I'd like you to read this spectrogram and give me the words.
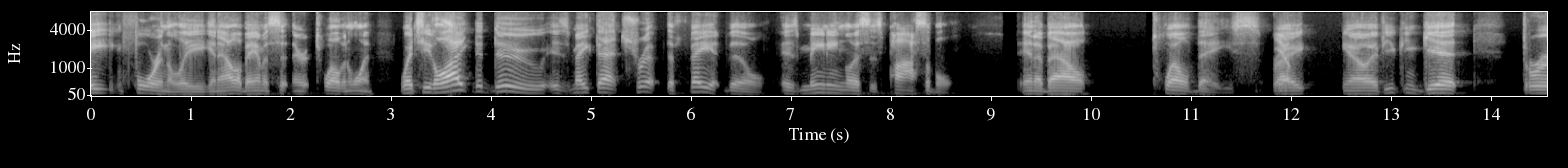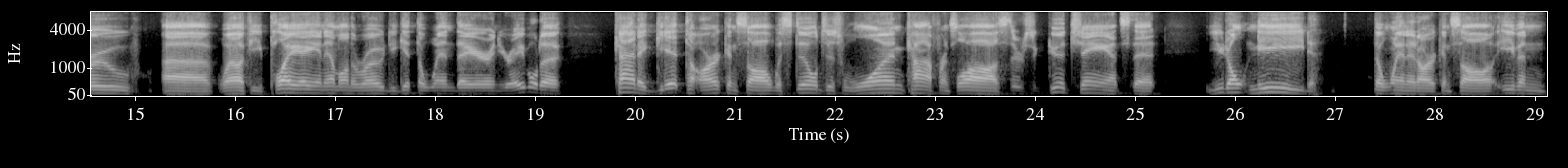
eight and four in the league, and Alabama's sitting there at twelve and one, what you'd like to do is make that trip to Fayetteville as meaningless as possible in about twelve days, Yep. right? You know, if you can get through, uh, well, if you play A and M on the road, you get the win there, and you're able to kind of get to Arkansas with still just one conference loss, there's a good chance that you don't need the win at Arkansas, even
